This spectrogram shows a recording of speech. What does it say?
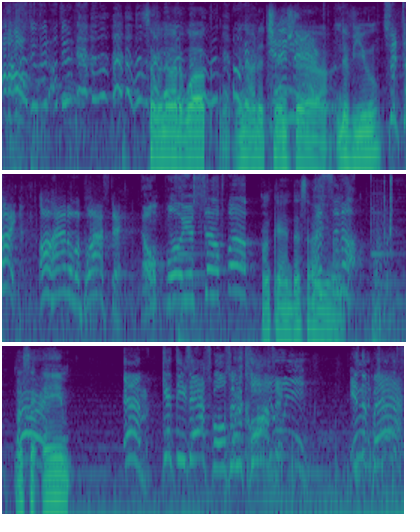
I'll do it, I'll do it. So we know how to walk, we know how to change the, uh, the view. Sit tight! I'll handle the plastic! Don't blow yourself up. Okay, and that's how Listen you... up. They say aim, M, get these assholes in the closet. In the back.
